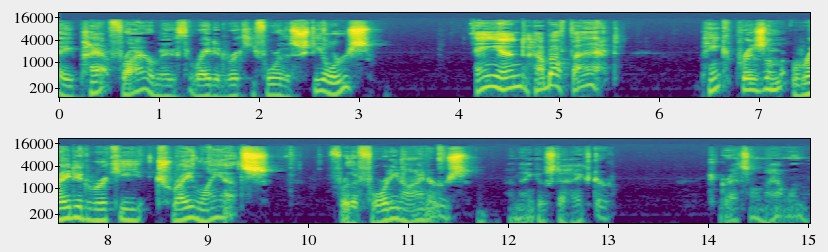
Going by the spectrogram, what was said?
a Pat Freiermuth rated rookie for the Steelers. And how about that? Pink Prism rated rookie Trey Lance for the 49ers. And that goes to Hector. Congrats on that one.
